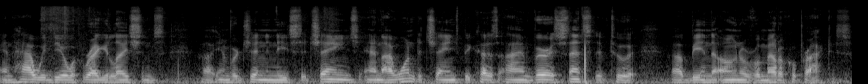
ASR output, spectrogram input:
and how we deal with regulations uh, in Virginia needs to change, and I want to change because I am very sensitive to it, uh, being the owner of a medical practice.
